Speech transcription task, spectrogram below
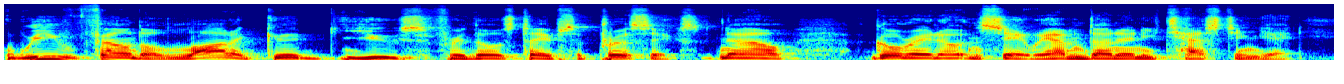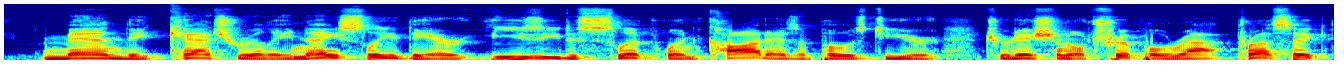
we found a lot of good use for those types of Prusiks. Now, go right out and say it. we haven't done any testing yet. Man, they catch really nicely. They are easy to slip when caught as opposed to your traditional triple wrap Prusik.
